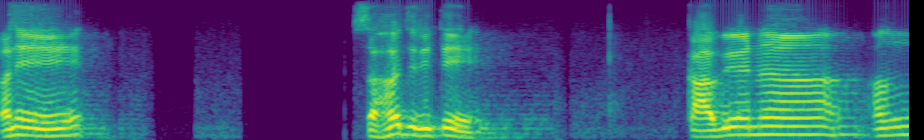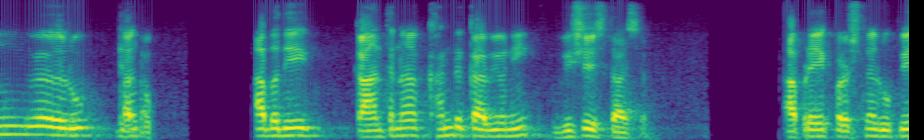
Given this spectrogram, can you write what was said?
અને સહજ રીતે કાવ્યના અંગ રૂપ આ બધી કાંતના ખંડ કાવ્યોની વિશેષતા છે. આપણે એક પ્રશ્ન રૂપે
